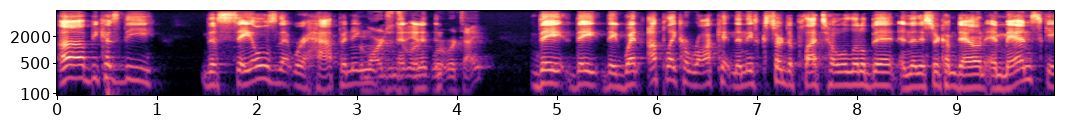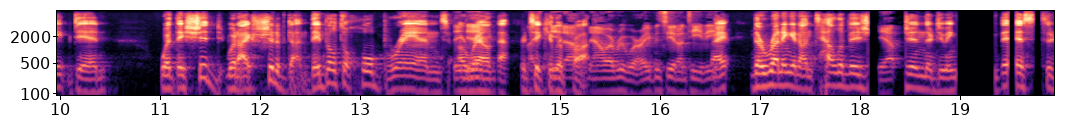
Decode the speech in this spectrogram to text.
Uh, because the the sales that were happening The margins and- were, and- were, were tight. they they they went up like a rocket and then they started to plateau a little bit and then they started to come down and manscaped did what they should what i should have done they built a whole brand They did. around that particular product now everywhere. I even see it on TV. right they're running it on television Yep. they're doing this they're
